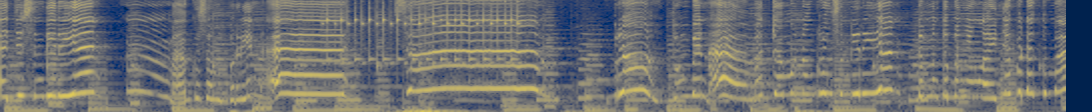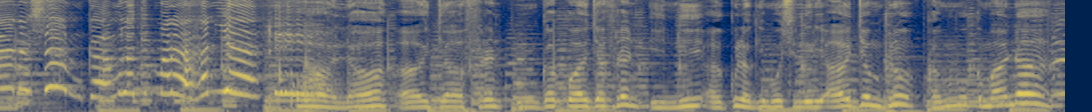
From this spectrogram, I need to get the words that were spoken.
aja sendirian. Hmm, aku samperin eh. Sam. Bro, tumben amat kamu nongkrong sendirian. Teman-teman yang lainnya pada ke mana, Sam? Kamu lagi marahan ya? Walah, aja friend. Enggak kok aja friend. Ini aku lagi mau sendiri aja bro. Kamu mau ke mana? Hmm,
